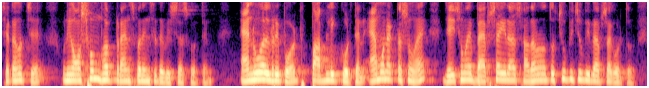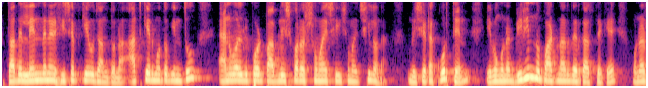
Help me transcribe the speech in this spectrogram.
সেটা হচ্ছে উনি অসম্ভব ট্রান্সপারেন্সিতে বিশ্বাস করতেন। অ্যানুয়াল রিপোর্ট পাবলিক করতেন। এমন একটা সময়, যেই সময় ব্যবসায়ীরা সাধারণত চুপি চুপি ব্যবসা করতো। তাদের লেনদেনের হিসেব কেউ জানতো না। আজকের মতো কিন্তু অ্যানুয়াল রিপোর্ট পাবলিশ করার সময় সেই সময় ছিল না। উনি সেটা করতেন এবং ওনার বিভিন্ন পার্টনারদের কাছ থেকে ওনার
